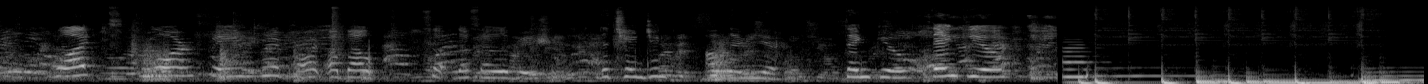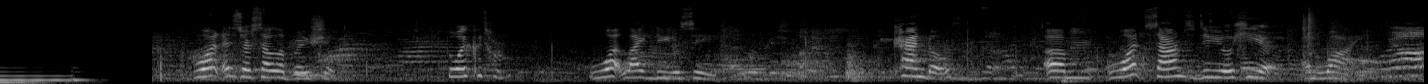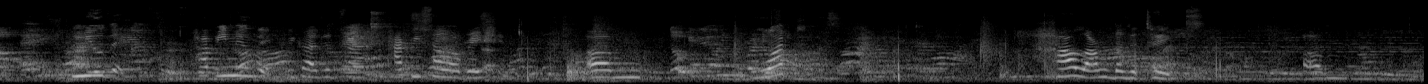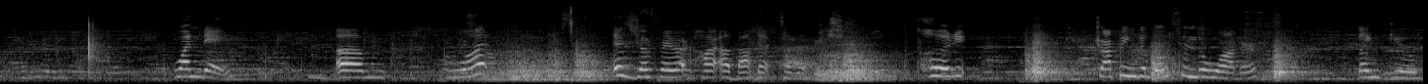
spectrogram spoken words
What's your favorite part about the celebration? The changing of the year. Thank you. Thank you. What is your celebration? So I could turn What light do you see? candles. Um, what sounds do you hear and why? Music. Happy music because it's a happy celebration. Um, what? How long does it take? Um, one day. Um, what favorite part about that celebration? Put dropping the boats in the water. Thank you.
